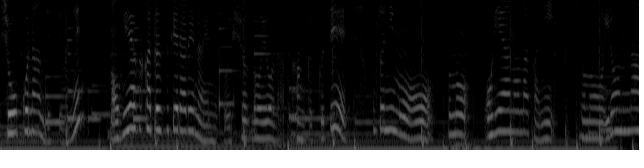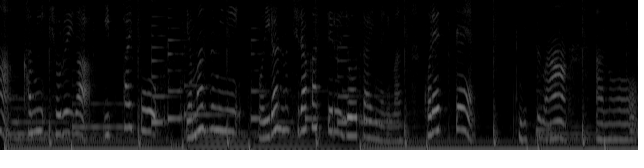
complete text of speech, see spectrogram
証拠なんですよね。まあ、お部屋が片付けられないのと一緒のような感覚で本当にもうそのお部屋の中にそのいろんな紙書類がいっぱいこう山積みにもういろんな散らかってる状態になります。これって実はあの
